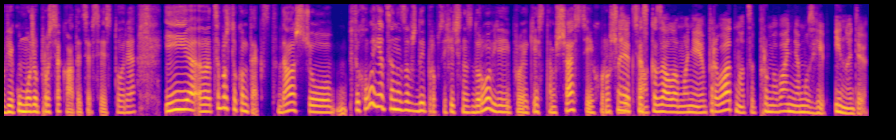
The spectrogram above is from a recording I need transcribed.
в яку може просякати ця вся історія. І е, це просто контекст, да? що психологія це не завжди про психічне здоров'я і про якесь там щастя і хороше Це, як ти сказала мені приватно, це промивання мозгів іноді.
